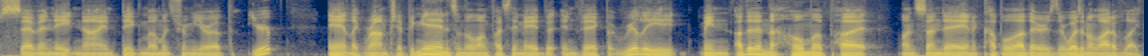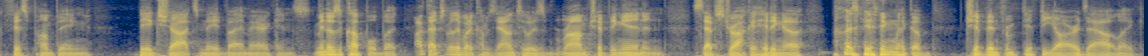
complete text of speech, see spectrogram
seven, eight, nine big moments from Europe, Europe, and like Rahm chipping in and some of the long putts they made, but in Vic. But really, I mean, other than the Homa putt on Sunday and a couple others, there wasn't a lot of like fist pumping big shots made by Americans. I mean, there's a couple, but think- that's really what it comes down to: is Rahm chipping in and Sepp Straka hitting a hitting like a chip in from 50 yards out, like.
